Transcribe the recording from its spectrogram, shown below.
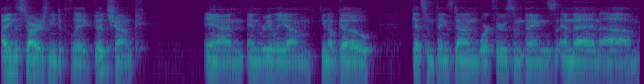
I think the starters need to play a good chunk and and really um you know go get some things done, work through some things, and then um,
